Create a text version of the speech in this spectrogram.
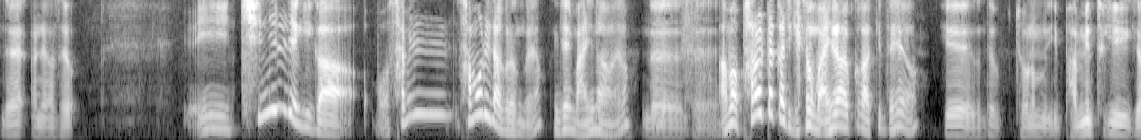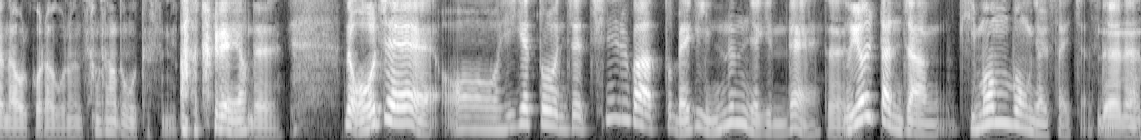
네, 안녕하세요. 이 친일 얘기가 뭐 3일 3월이라 그런가요? 굉장히 많이 나와요. 네, 네. 아마 8월 달까지 계속 많이 나올 것 같기도 해요. 예, 근데 저는 이 반민특위가 나올 거라고는 상상도 못했습니다. 아 그래요? 네. 근데 어제 어 이게 또 이제 친일과 또 맥이 있는 얘기인데 네. 의열단장 김원봉 열사 있지 않습니까? 네, 네,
